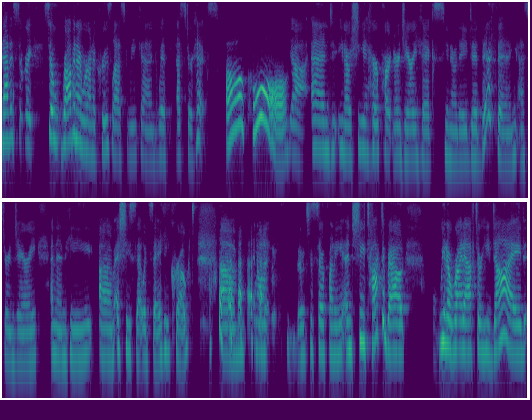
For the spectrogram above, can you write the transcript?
that is so great. So Rob and I were on a cruise last weekend with Esther Hicks. Oh, cool. Yeah. And, you know, she, her partner, Jerry Hicks, you know, they did their thing, Esther and Jerry. And then he, um, as she said, would say, he croaked, um, uh, which is so funny. And she talked about, you know, right after he died,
